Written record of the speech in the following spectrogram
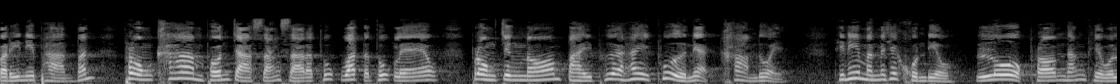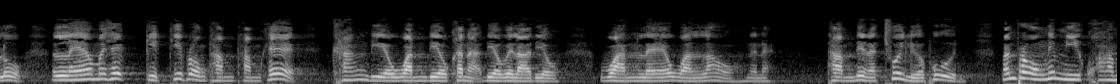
ปรินิพานมันพระองค์ข้ามพ้นจากสังสารทุกข์วัฏทุกข์แล้ว พระองค์จึงน้อมไปเพื่อให้ผู้อื่นเนี่ยข้ามด้วย ทีนี้มันไม่ใช่คนเดียว โลกพร้อมทั้งเทวโลก แล้วไม่ใช่กิจที่พระองค์ทำทำแค่ ครั้งเดียววันเดียวขณะเดียวเวลาเดียว วันแล้ววันเล่าเนี่ยนะทำเนี่ยนะช่วยเหลือผู้อื่นมันพระองค์เนี่ยมีความ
